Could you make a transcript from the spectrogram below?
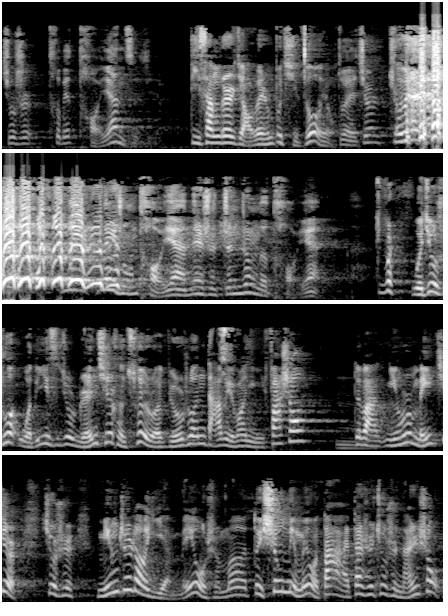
就是特别讨厌自己。第三根脚为什么不起作用？对，就是就是 那那种讨厌，那是真正的讨厌。不是，我就是说，我的意思就是，人其实很脆弱。比如说，你打个比方，你发烧，对吧？你有时候没劲儿，就是明知道也没有什么对生命没有大碍，但是就是难受。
